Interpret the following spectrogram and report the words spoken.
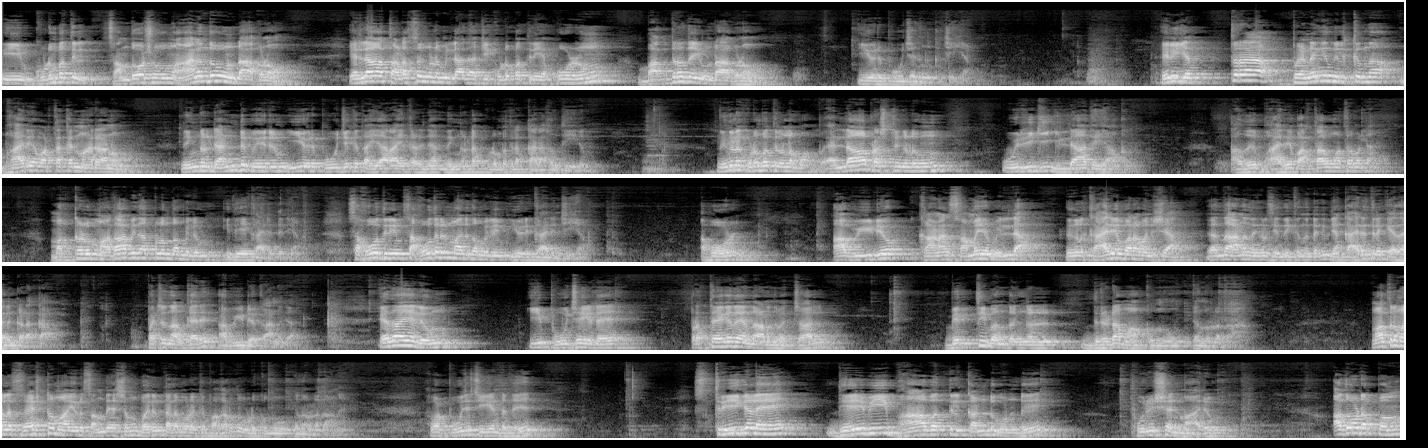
ഈ കുടുംബത്തിൽ സന്തോഷവും ആനന്ദവും ഉണ്ടാക്കണോ? എല്ലാ തടസ്സങ്ങളും ഇല്ലാതാക്കി കുടുംബത്തിന് എപ്പോഴും ഭദ്രതയുണ്ടാകണോ? ഈ ഒരു പൂജ നിങ്ങൾക്ക് ചെയ്യാം. ഇനി എത്ര പിണങ്ങി നിൽക്കുന്ന ഭാര്യ ഭർത്താക്കന്മാരാണോ? നിങ്ങൾ രണ്ടുപേരും ഈ ഒരു പൂജയ്ക്ക് തയ്യാറായി കഴിഞ്ഞാൽ നിങ്ങളുടെ കുടുംബത്തിലെ കലഹം തീരും. നിങ്ങളുടെ കുടുംബത്തിലുള്ള എല്ലാ പ്രശ്നങ്ങളും ഉരുകി ഇല്ലാതെയാകും. അത് ഭാര്യ ഭർത്താവ് മാത്രമല്ല മക്കളും മാതാപിതാക്കളും തമ്മിലും ഇതേ കാര്യം തന്നെയാണ്. സഹോദരിയും സഹോദരന്മാരും തമ്മിലും ഈ ഒരു കാര്യം ചെയ്യാം. അപ്പോൾ ആ വീഡിയോ കാണാൻ സമയമില്ല. നിങ്ങൾ കാര്യം പറ മനുഷ്യ എന്താണ് നിങ്ങൾ ചിന്തിക്കുന്നുണ്ടെങ്കിൽ ഞാൻ കാര്യത്തിലേക്ക് ഏതായാലും കിടക്കാം. പറ്റുന്ന ആൾക്കാർ ആ വീഡിയോ കാണുക. ഏതായാലും ഈ പൂജയുടെ പ്രത്യേകത എന്താണെന്ന് വെച്ചാൽ വ്യക്തിബന്ധങ്ങൾ ദൃഢമാക്കുന്നു എന്നുള്ളതാണ് മാത്രമല്ല ശ്രേഷ്ഠമായ ഒരു സന്ദേശം വരും തലമുറയ്ക്ക് പകർന്നു കൊടുക്കുന്നു എന്നുള്ളതാണ്. അപ്പോൾ പൂജ ചെയ്യേണ്ടത് സ്ത്രീകളെ ദേവീഭാവത്തിൽ കണ്ടുകൊണ്ട് പുരുഷന്മാരും അതോടൊപ്പം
